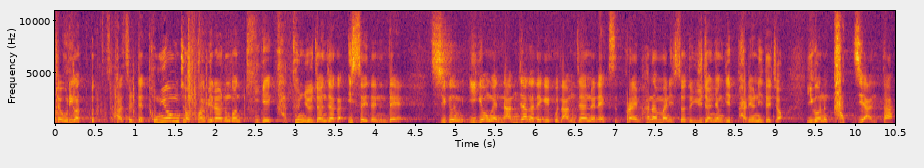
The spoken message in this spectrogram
자, 우리가 봤을 때 동형 접합이라는 건 두 개 같은 유전자가 있어야 되는데 지금 이 경우엔 남자가 되겠고 남자는 X 프라임 하나만 있어도 유전 형질이 발현이 되죠. 이거는 같지 않다.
